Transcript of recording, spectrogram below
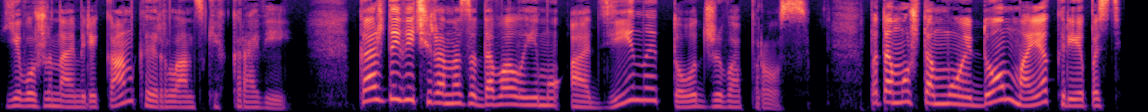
его жена-американка ирландских кровей. Каждый вечер она задавала ему один и тот же вопрос. «Потому что мой дом — моя крепость».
